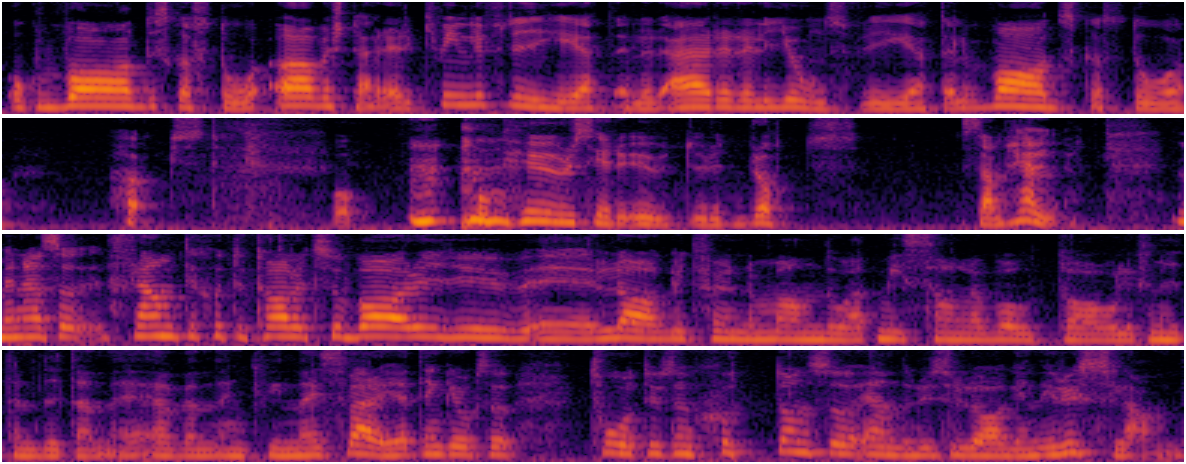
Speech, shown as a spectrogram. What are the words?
Och vad ska stå överst här? Är det kvinnlig frihet eller är det religionsfrihet? Eller vad ska stå högst? Och, hur ser det ut ur ett brottssamhälle? Men alltså fram till 70-talet så var det ju eh, lagligt för en man då att misshandla, våldta och liksom hit och dit en, eh, även en kvinna i Sverige. Jag tänker också 2017 så ändrades ju lagen i Ryssland.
